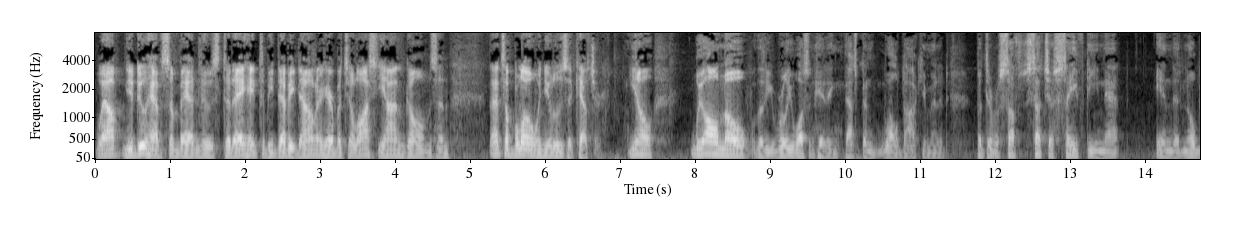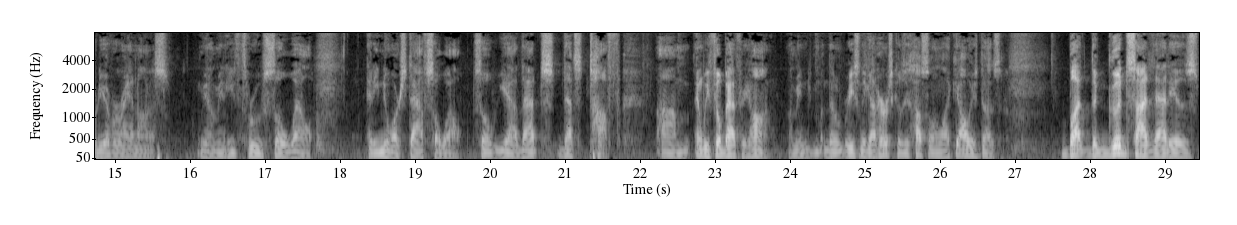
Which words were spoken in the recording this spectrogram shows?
Well, you do have some bad news today. Hate to be Debbie Downer here, but you lost Yan Gomes, and that's a blow when you lose a catcher. You know, we all know that he really wasn't hitting. That's been well documented. But there was such, such a safety net in that nobody ever ran on us. You know, I mean, he threw so well and he knew our staff so well. So yeah, that's that's tough, um, and we feel bad for Yan. I mean, the reason he got hurt is because he's hustling like he always does. But the good side of that is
